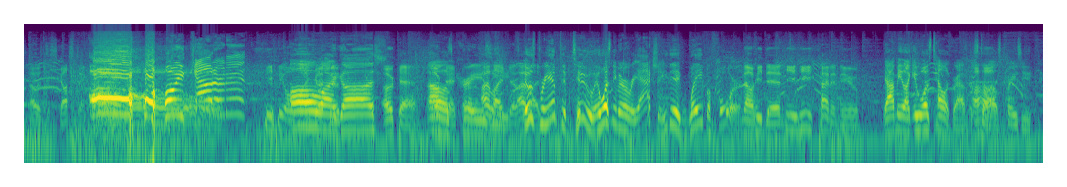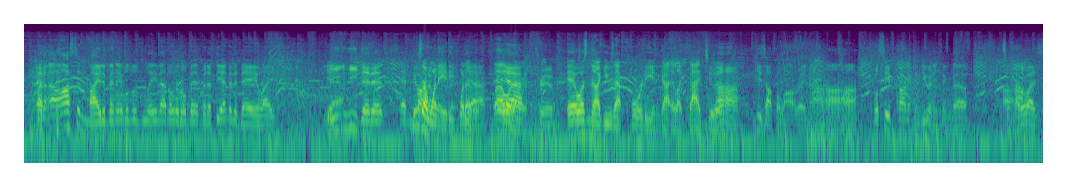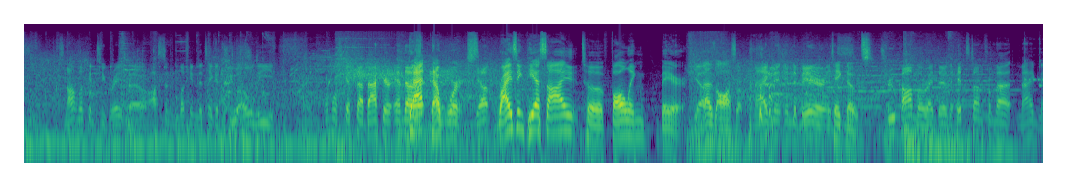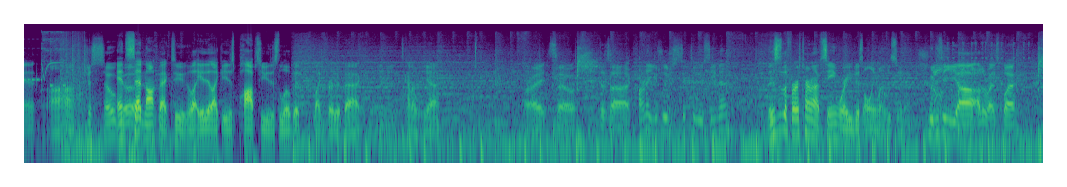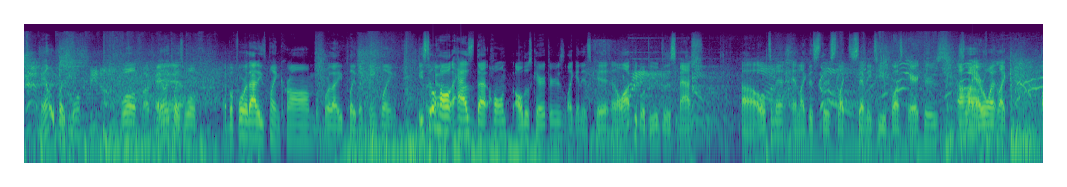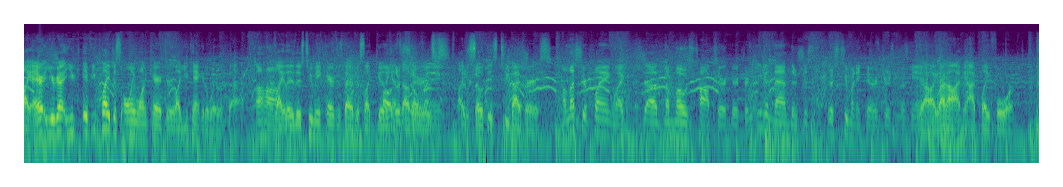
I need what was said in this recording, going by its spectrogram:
That was disgusting. Oh, oh. he countered it! oh, Oh my goodness. gosh. Okay. That okay, was crazy. I like it. I it was preemptive too. It wasn't even a reaction. He did it way before. No, he did. He, he kind of knew. Yeah, I mean, like it was telegraphed, but still, Uh-huh. that was crazy. And uh, Awestin might have been able to delay that a little bit, but at the end of the day, like, Yeah. he, he did it. And He was at 180, whatever. Yeah, Well, yeah whatever. true. It wasn't like he was at 40 and got like died to it. Uh-huh. He's up a lot right now. Uh-huh. We'll see if Karna can do anything, though. Uh-huh. Otherwise, it's not looking too great, though. Awestin looking to take a 2-0 lead. Almost gets that back here. And uh, that that works. Yep. Rising PSI to falling bear. Yep. That is awesome. Magnet into Bear. Take notes. True combo right there. The hit stun from that Magnet. Uh huh. Just so And good. set knockback too. Like it, like it just pops you just a little bit like further back. Mhm. It's kind of yeah. All right, so does uh, Karna usually just stick to Lucina? This is the first tournament I've seen where you just only went Lucina. Who does he uh, otherwise play? Mainly plays Wolf. Wolf. Okay. Mainly yeah, plays yeah. Wolf. Before that, he's playing Chrom. Before that, he played like Inkling. He still Okay. has that whole all those characters like in his kit, and a lot of people do to the Smash uh, Ultimate. And like this, there's like 72 plus characters. So Uh-huh. like everyone, like like er- you're gonna you if you play just only one character, like you can't get away with that. Uh-huh. Like there's too many characters that are just like good Oh, against so others. many. Like There's so, so it's too diverse. Unless you're playing like the, the most top tier character, and even then, there's just there's too many characters in this game. Yeah, like right now, I mean, I play four.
